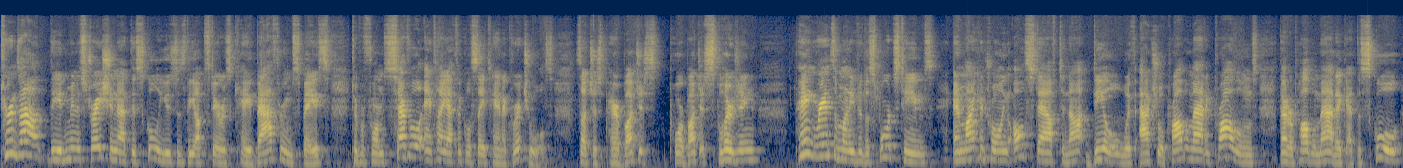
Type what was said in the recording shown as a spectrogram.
Turns out the administration at this school uses the upstairs K bathroom space to perform several anti-ethical satanic rituals, such as poor budget, poor budget splurging, paying ransom money to the sports teams, and mind controlling all staff to not deal with actual problematic problems that are problematic at the school,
